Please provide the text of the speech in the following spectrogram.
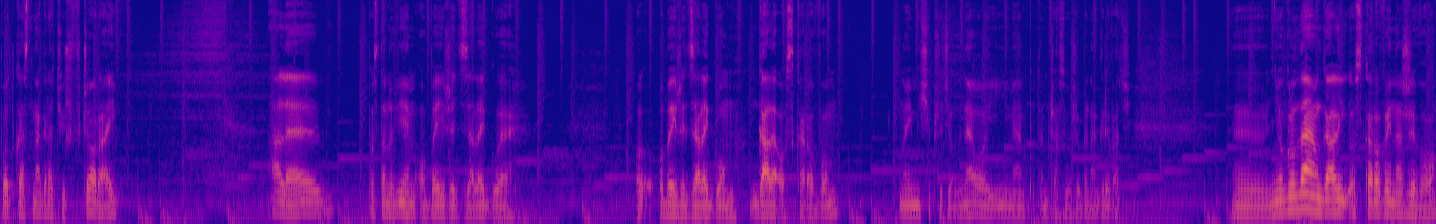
podcast nagrać już wczoraj, ale postanowiłem obejrzeć zaległe obejrzeć zaległą galę oscarową. No i mi się przeciągnęło i nie miałem potem czasu, żeby nagrywać. Yy, nie oglądałem gali oscarowej na żywo,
